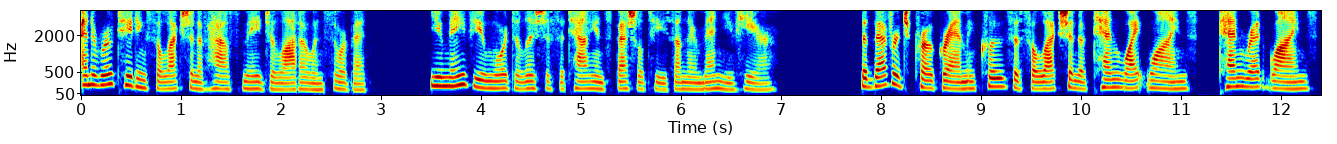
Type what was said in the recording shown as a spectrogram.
and a rotating selection of house made gelato and sorbet. You may view more delicious Italian specialties on their menu here. The beverage program includes a selection of 10 white wines, 10 red wines,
